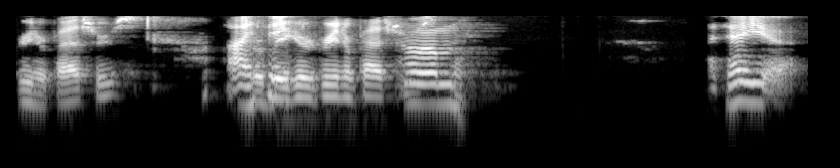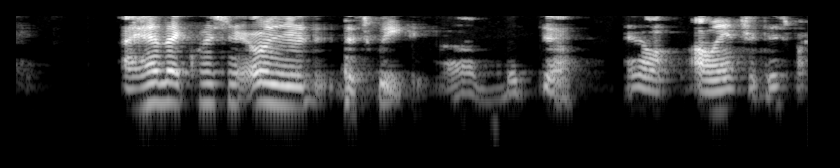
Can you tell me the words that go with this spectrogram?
greener pastures I or think bigger greener pastures? Um, I tell you, I had that question earlier this week, um, but uh, and I'll, I'll answer this way.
